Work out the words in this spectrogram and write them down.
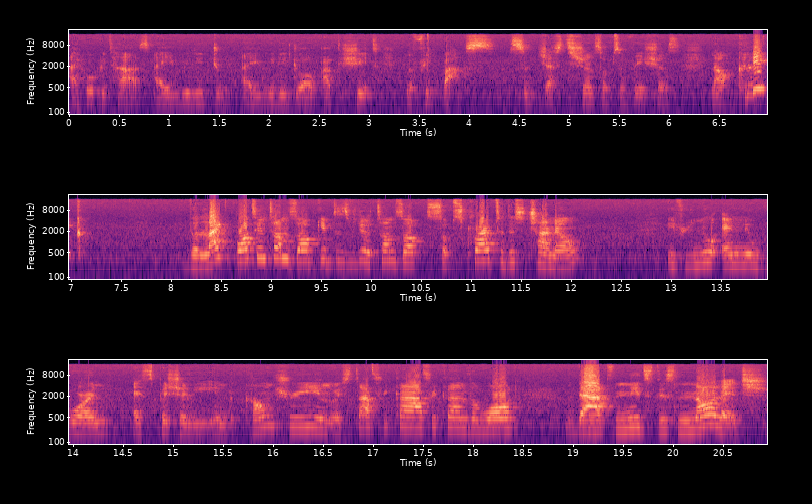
I hope it has. I really do. I really do. I appreciate your feedbacks suggestions observations. Now click the like button thumbs up. Give this video a thumbs up. Subscribe to this channel if you know anyone especially in the country in west africa africa and the world that needs this knowledge.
